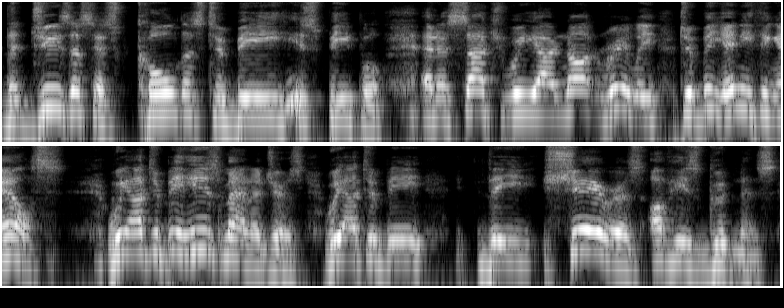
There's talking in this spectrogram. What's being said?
that Jesus has called us to be His people. And as such, we are not really to be anything else. We are to be His managers. We are to be the sharers of His goodness.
